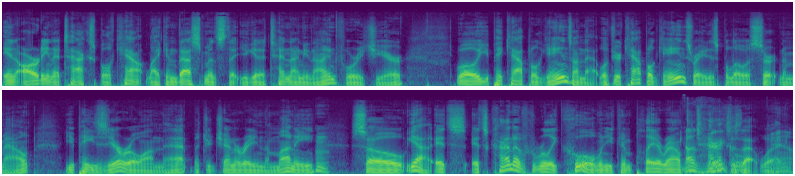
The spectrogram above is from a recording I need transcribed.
in already in a taxable account, like investments that you get a 1099 for each year, well, you pay capital gains on that. Well, if your capital gains rate is below a certain amount, you pay zero on that, but you're generating the money. Hmm. So yeah, it's it's kind of really cool when you can play around with taxes cool. that way. Yeah.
